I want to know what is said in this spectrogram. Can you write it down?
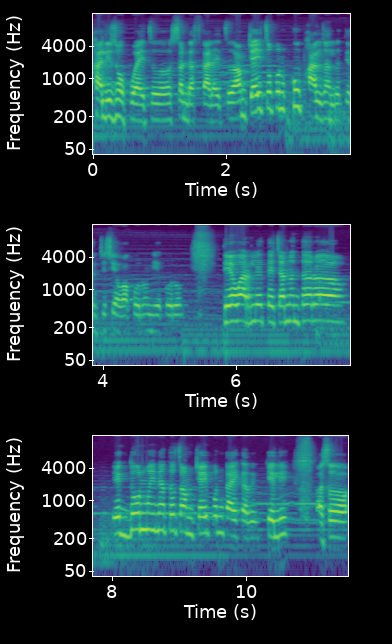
खाली झोपवायचं संडास काढायचं आमच्या आईचं पण खूप हाल झालं त्यांची सेवा करून हे करून. ते वारले त्याच्यानंतर एक दोन महिन्यातच आमची आई पण काय केली? असं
